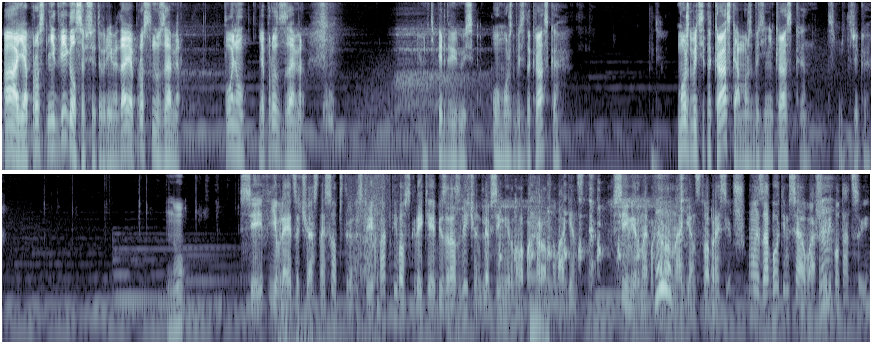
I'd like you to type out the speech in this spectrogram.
А, я просто не двигался все это время, да? Я просто, ну, замер. Понял, я просто замер. Теперь двигаюсь. О, может быть, это краска? Может быть, это краска, а может быть и не краска. Смотри-ка. Ну... Сейф является частной собственностью, и факт его вскрытия безразличен для Всемирного похоронного агентства. Всемирное похоронное агентство Брессидж. Мы заботимся о вашей репутации.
